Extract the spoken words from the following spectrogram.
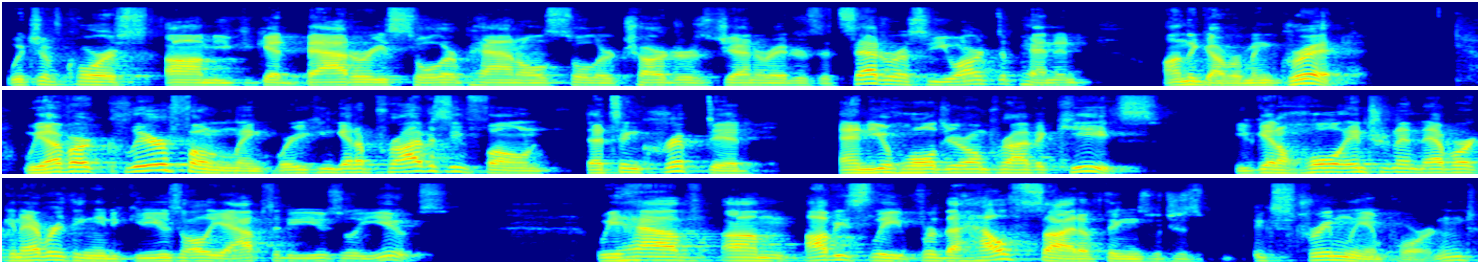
which of course um, you could get batteries, solar panels, solar chargers, generators, etc. So you aren't dependent on the government grid. We have our Clearphone link where you can get a privacy phone that's encrypted and you hold your own private keys. You get a whole internet network and everything, and you can use all the apps that you usually use. We have, um, obviously, for the health side of things, which is extremely important,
